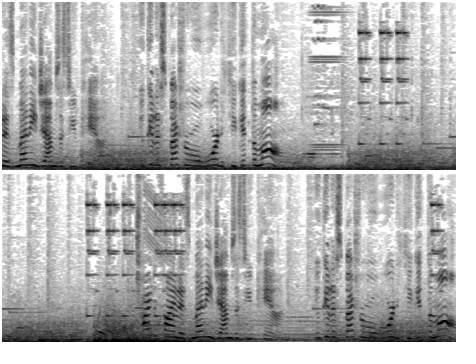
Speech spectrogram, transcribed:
Find as many gems as you can. You'll get a special reward if you get them all. Try to find as many gems as you can. You'll get a special reward if you get them all.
